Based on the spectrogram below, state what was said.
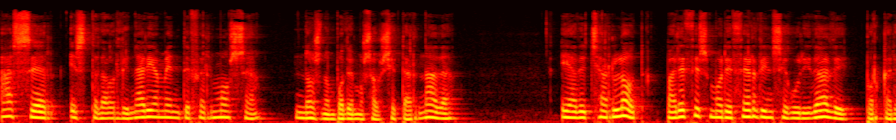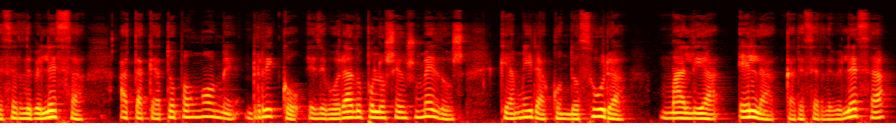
a ser extraordinariamente fermosa, nós non podemos obxetar nada, e a de Charlotte parece esmorecer de inseguridade por carecer de beleza ata que atopa un home rico e devorado polos seus medos que a mira con dozura, malia ela carecer de beleza,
